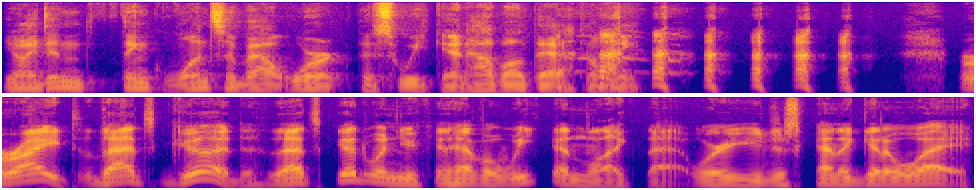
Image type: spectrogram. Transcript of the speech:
you know, I didn't think once about work this weekend. How about that, Tony? right. That's good. That's good when you can have a weekend like that where you just kind of get away.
